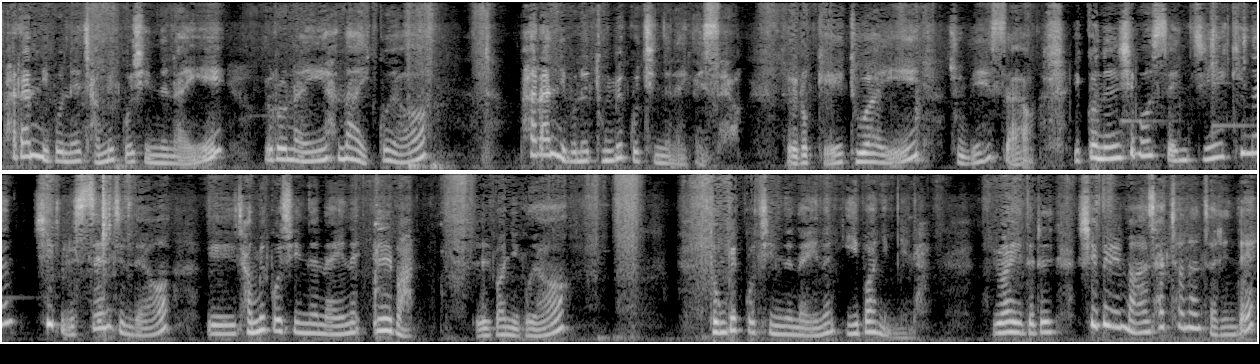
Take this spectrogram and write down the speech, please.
파란 리본에 장미꽃이 있는 아이, 요런 아이 하나 있고요. 파란 리본에 동백꽃이 있는 아이가 있어요. 이렇게 두 아이 준비했어요. 이 거는 15cm, 키는 11cm인데요. 이 장미꽃이 있는 아이는 1번, 1번이고요. 동백꽃이 있는 아이는 2번입니다. 이 아이들은 11만 4천원짜리인데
